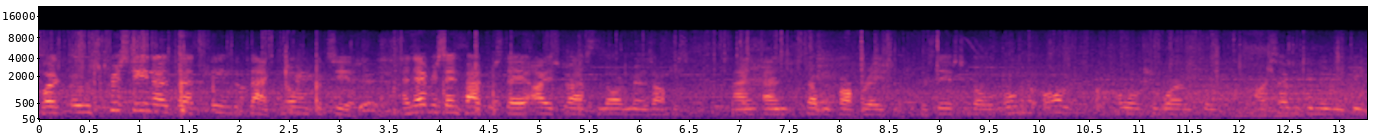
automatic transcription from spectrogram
Well, it was Christina that cleaned the plaque. No one could see it. And every St. Patrick's Day, I used to ask the Lord Mayor's office and, and Dublin Corporation, because they used to go over the, all over the world to our 70 million people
